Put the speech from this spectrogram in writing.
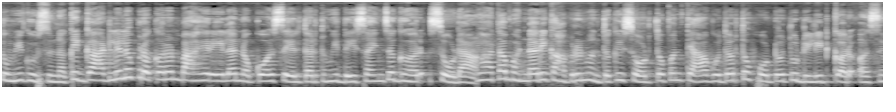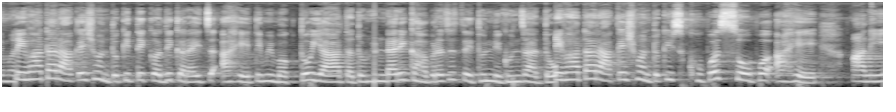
तुम्ही घुसू नका. ते गाडलेलं प्रकरण बाहेर यायला नको असेल तर तुम्ही देसाईंचं घर सोडा. आता भंडारी घाबरून म्हणतो की सोडतो पण त्या अगोदर तो फोटो तू डिलीट कर असे तेव्हा आता राकेश म्हणतो की ते कधी करायचं आहे ते मी बघतो या आता तो भंडारी घाबरतच तेथून निघून जातो. तेव्हा आता राकेश म्हणतो की खूपच सोपं आहे आणि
